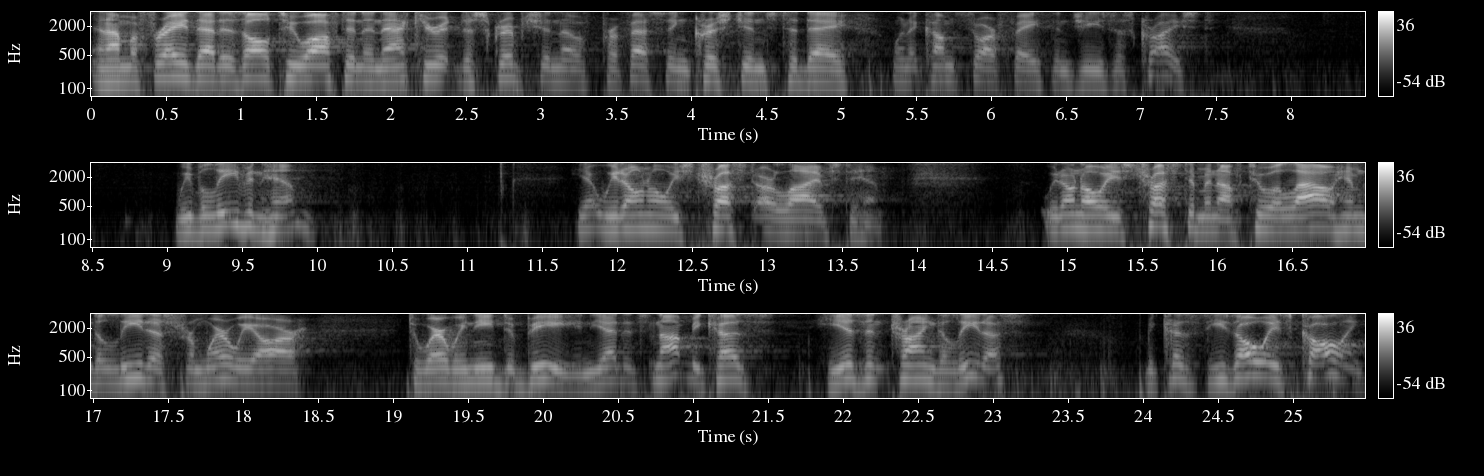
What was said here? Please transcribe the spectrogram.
And I'm afraid that is all too often an accurate description of professing Christians today when it comes to our faith in Jesus Christ. We believe in Him, yet we don't always trust our lives to Him. We don't always trust Him enough to allow Him to lead us from where we are to where we need to be. And yet it's not because he isn't trying to lead us because He's always calling.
